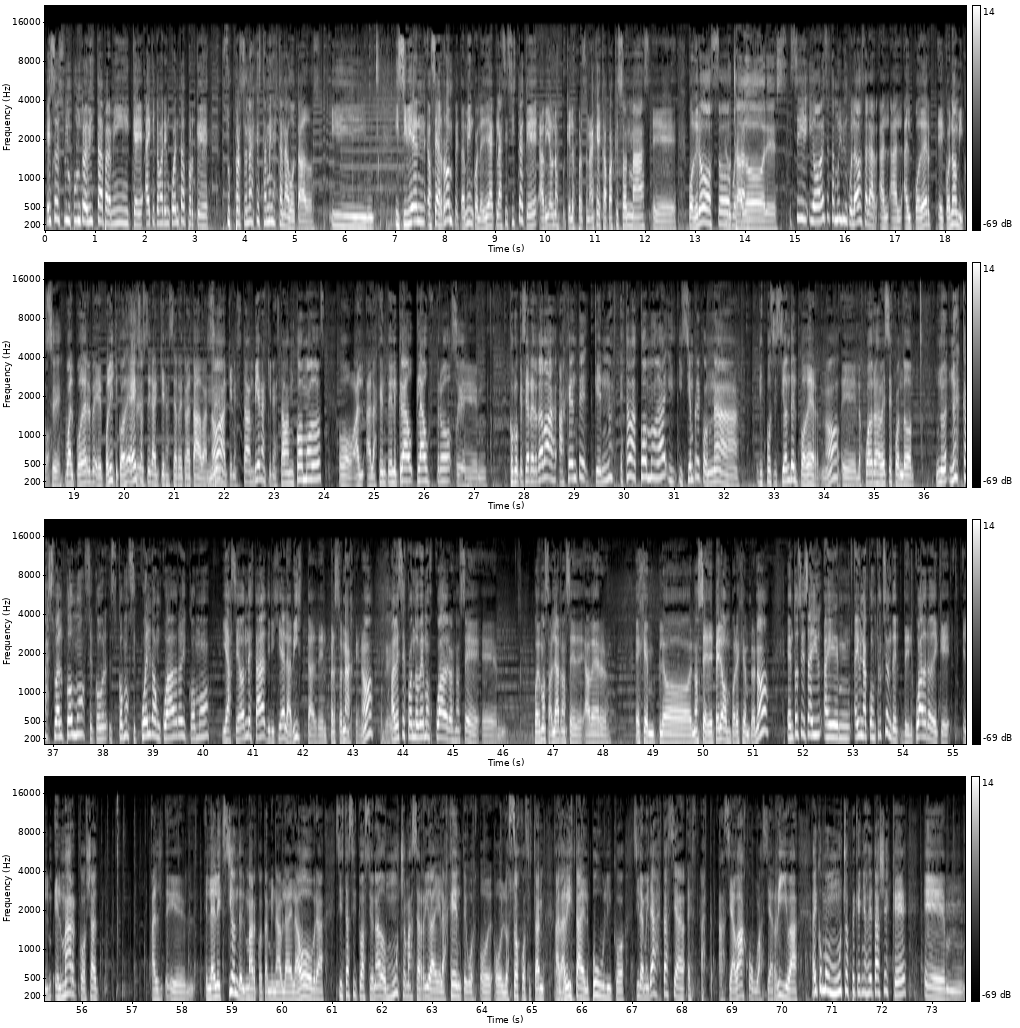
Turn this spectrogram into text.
Eso es un punto de vista para mí que hay que tomar en cuenta porque sus personajes también están agotados. Y, y si bien, o sea, rompe también con la idea clasicista que había unos, que los personajes capaz que son más eh, poderosos. o están- Luchadores. Sí, y a veces están muy vinculados a la- al, al- al poder económico Sí. o al poder eh, político. A esos Sí. eran quienes se retrataban, ¿no? Sí. A quienes estaban bien, a quienes estaban cómodos o al- a la gente del claustro. Eh, como que se retrataba a, a gente que no estaba cómoda y, y siempre con una disposición del poder, ¿no? Eh, los cuadros a veces cuando no, no es casual cómo se cobra- cómo se cuelga un cuadro y cómo y hacia dónde está dirigida la vista del personaje, ¿no? A veces cuando vemos cuadros, no sé, eh, podemos hablar, no sé, de, a ver, ejemplo, no sé, de Perón, por ejemplo, ¿no? Entonces hay, hay, em, hay una construcción del- del cuadro de que el, el marco ya al- la elección del marco también habla de la obra, si está situacionado mucho más arriba de la gente o, o- o los ojos están a la vista del público, si la mirada está hacia, hacia abajo o hacia arriba. Hay como muchos pequeños detalles que... eh,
